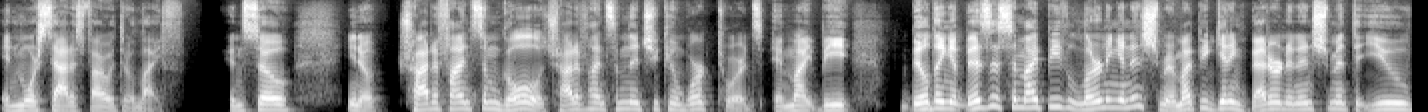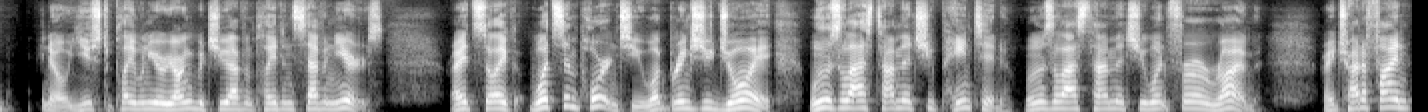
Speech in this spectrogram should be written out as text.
and more satisfied with their life. And so, you know, try to find some goals, try to find something that you can work towards. It might be building a business, it might be learning an instrument, it might be getting better at an instrument that you, you know, used to play when you were young, but you haven't played in seven years. Right. So, like, what's important to you? What brings you joy? When was the last time that you painted? When was the last time that you went for a run? Right. Try to find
